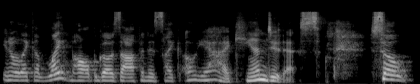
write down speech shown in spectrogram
you know, like a light bulb goes off and it's like, oh, yeah, I can do this. So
